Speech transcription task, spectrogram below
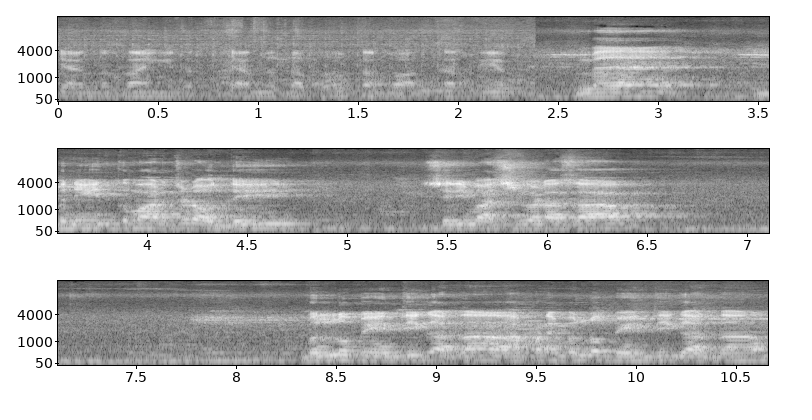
ਚੈਨਲ ਦਾ ਰਾਹੀਂ ਚੈਨਲ ਦਾ ਬਹੁਤ ਧੰਨਵਾਦ ਕਰਦੇ ਹਾਂ। ਮੈਂ ਬਨੀਤ ਕੁਮਾਰ ਚੜੌਦੀ ਸ੍ਰੀ ਮਾਛੀਵਾੜਾ ਸਾਹਿਬ ਵੱਲੋਂ ਬੇਨਤੀ ਕਰਦਾ ਆਪਣੇ ਵੱਲੋਂ ਬੇਨਤੀ ਕਰਦਾ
